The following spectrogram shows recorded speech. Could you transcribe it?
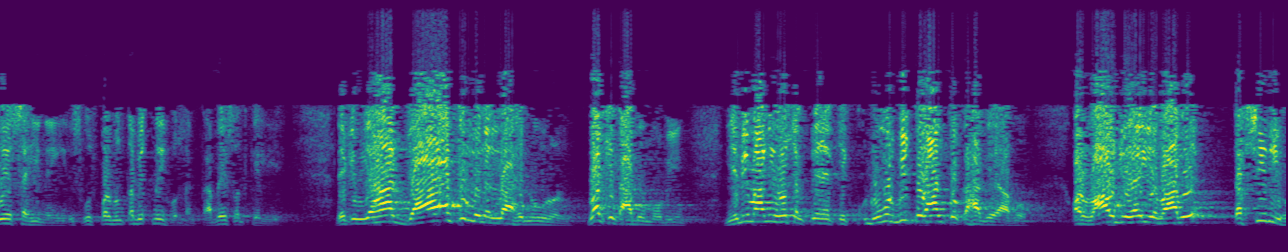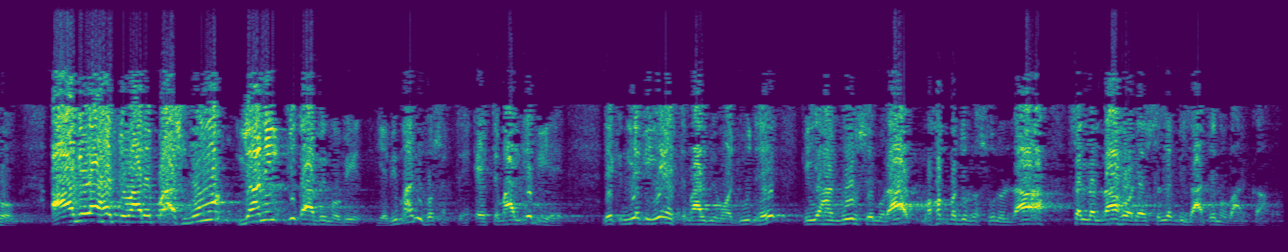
ये सही नहीं, इस उस पर मुंतबिक नहीं हो सकता बेसत के लिए। लेकिन यहाँ, जाकुम मिन अल्लाह नूर व किताब मुबीन। ये भी मानी हो सकते हैं कि नूर भी कुरान को कहा गया हो। और वाव जो है, ये वाव तफसीरी हो। आ गया है तुम्हारे पास नूर, यानी किताब मुबीन। ये भी मानी हो सकते हैं, एहतमाल ये भी है। लेकिन यह कि यह एहतमाल भी मौजूद है कि यहाँ नूर से मुराद मोहम्मद रसूलुल्लाह सल्लल्लाहु अलैहि वसल्लम की ज़ात मुबारक हो।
